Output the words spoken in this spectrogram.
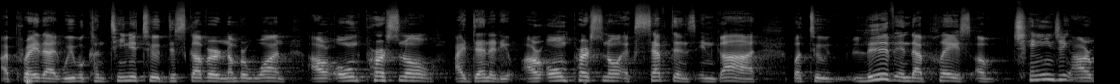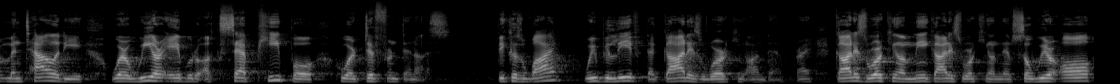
I pray that we will continue to discover, number one, our own personal identity, our own personal acceptance in God, but to live in that place of changing our mentality where we are able to accept people who are different than us. Because why? We believe that God is working on them, right? God is working on me, God is working on them. So we are all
